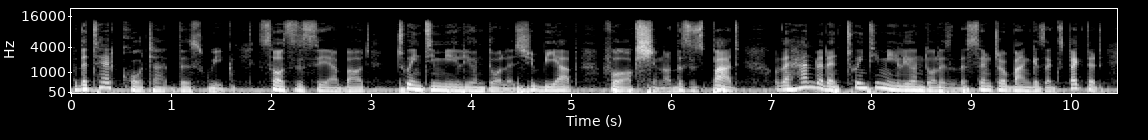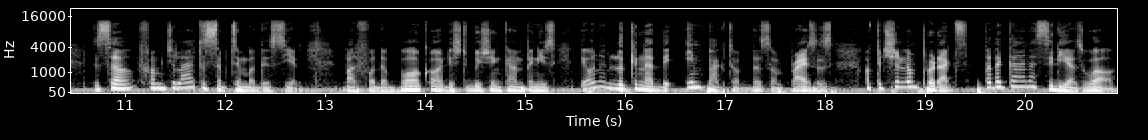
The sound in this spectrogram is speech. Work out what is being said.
for the third quarter this week. Sources say about $20 million should be up for auction. Now, this is part of the $120 million that the central bank is expected to sell from July to September this year. But for the bulk or distribution companies, they're only looking at the impact of this on prices of petroleum products, but the Ghana cedi as well.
